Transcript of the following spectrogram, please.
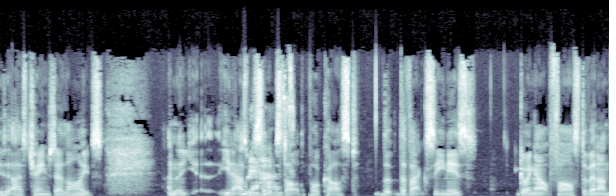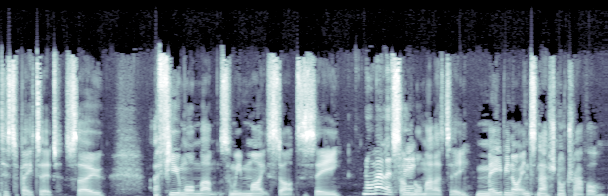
is has changed their lives, and you know as we said at the start of the podcast, the the vaccine is going out faster than anticipated. So a few more months, and we might start to see normality. Some normality. Maybe not international travel.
